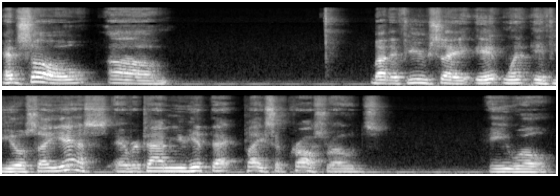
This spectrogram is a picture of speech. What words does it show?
And so, um, but if you say it went, if you'll say yes every time you hit that place of crossroads, he will,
